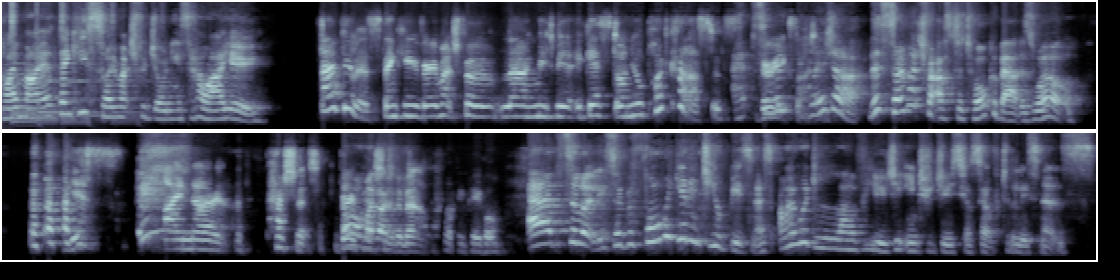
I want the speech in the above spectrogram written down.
Hi, Maya. Thank you so much for joining us. How are you? Fabulous. Thank you very much for allowing me to be a guest on your podcast. It's Absolute very exciting. pleasure. There's so much for us to talk about as well. yes, I know. Passionate, very Oh passionate gosh. about helping people. Absolutely. So before we get into your business, I would love you to introduce yourself to the listeners.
